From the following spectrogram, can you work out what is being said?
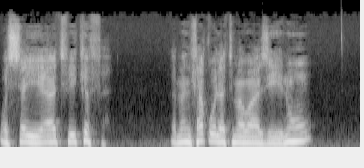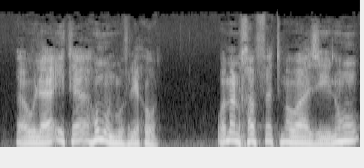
والسيئات في كفة. فمن ثقلت موازينه فأولئك هم المفلحون. ومن خفت موازينه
